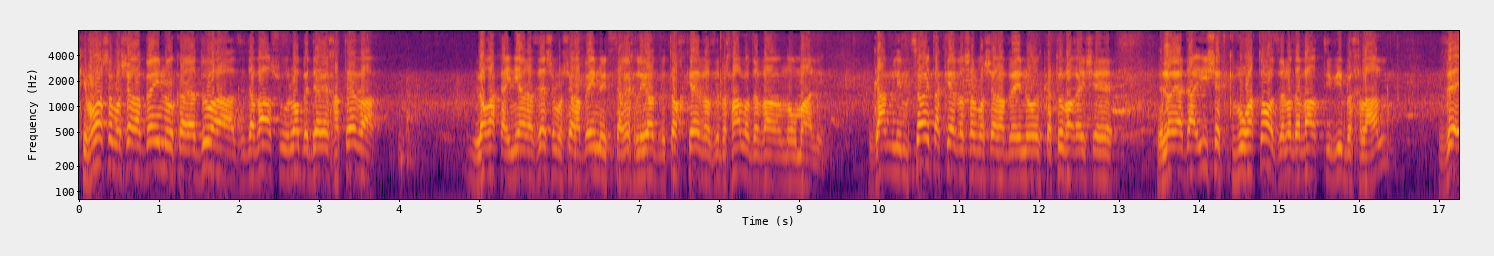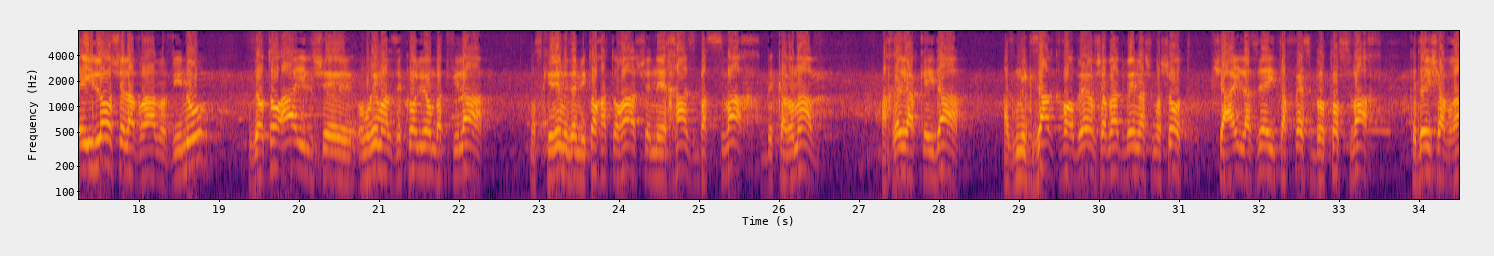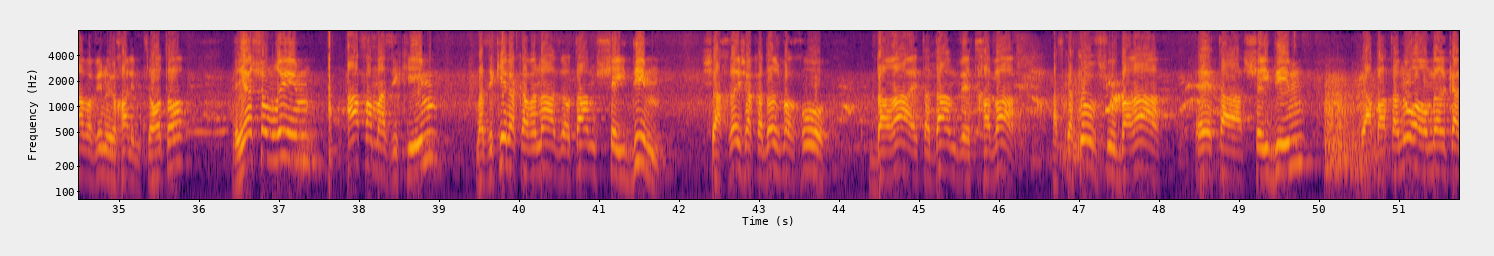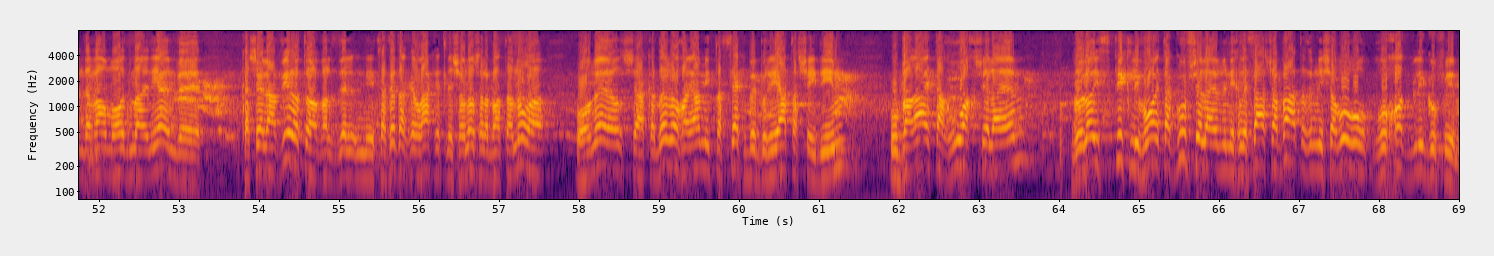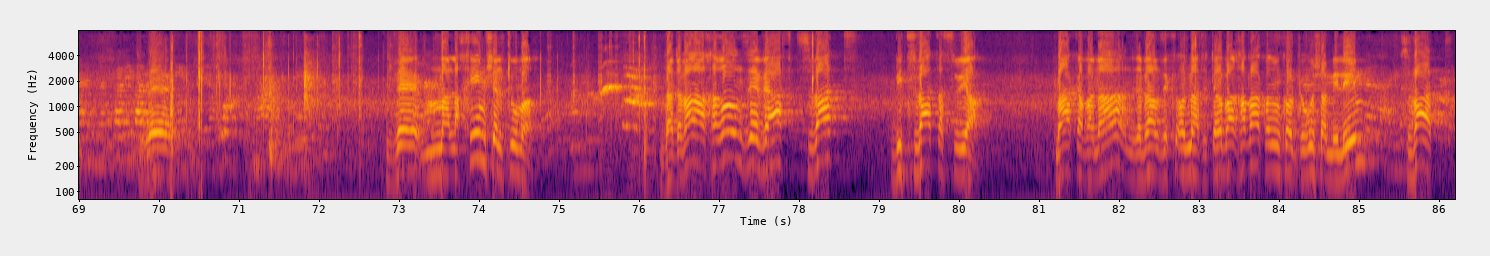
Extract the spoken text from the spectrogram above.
קברו של משה רבינו כידוע זה דבר שהוא לא בדרך הטבע, לא רק העניין הזה שמשה רבינו יצטרך להיות בתוך קבר זה בכלל לא דבר נורמלי. גם למצוא את הקבר של משה רבינו, כתוב הרי שלא ידע איש את קבורתו, זה לא דבר טבעי בכלל, ואילו של אברהם אבינו, זה אותו איל שאומרים על זה כל יום בתפילה, מזכירים את זה מתוך התורה, שנאחז בסבך, בקרניו, אחרי הקידה, אז נגזר כבר בערב שבת בין השמשות שהאיל הזה ייתפס באותו סבך כדי שאברהם אבינו יוכל למצוא אותו. ויש אומרים אף המזיקים, מזיקין הכוונה זה אותם שדים שאחרי שהקדוש ברוך הוא ברא את אדם ואת חווה, אז כתוב שהוא ברא את השדים, והברטנורה אומר כאן דבר מאוד מעניין וקשה להבין אותו, אבל זה, אני אצטט לכם רק את לשונו של הברטנורה, הוא אומר שהקדוש ברוך הוא היה מתעסק בבריאת השדים, הוא ברא את הרוח שלהם, והוא לא הספיק לברוא את הגוף שלהם ונכנסה השבת, אז הם נשארו רוחות בלי גופים. ומלאכים של טומאה. והדבר האחרון זה ואף צבת בצבת עשויה. מה הכוונה? נדבר על זה עוד מעט יותר בהרחבה, קודם כל פירוש המילים. צבת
